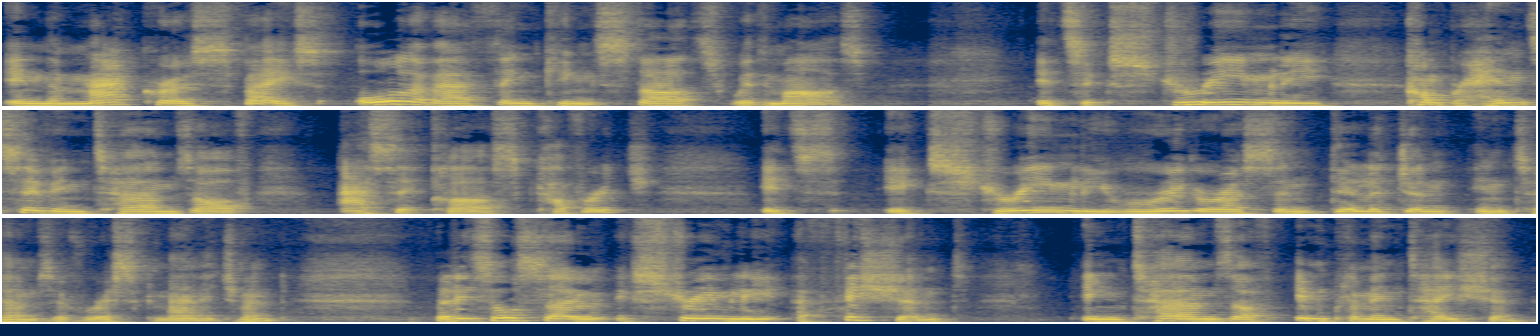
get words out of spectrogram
in the macro space, all of our thinking starts with MAARS. It's extremely comprehensive in terms of asset class coverage. It's extremely rigorous and diligent in terms of risk management, but it's also extremely efficient in terms of implementation.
